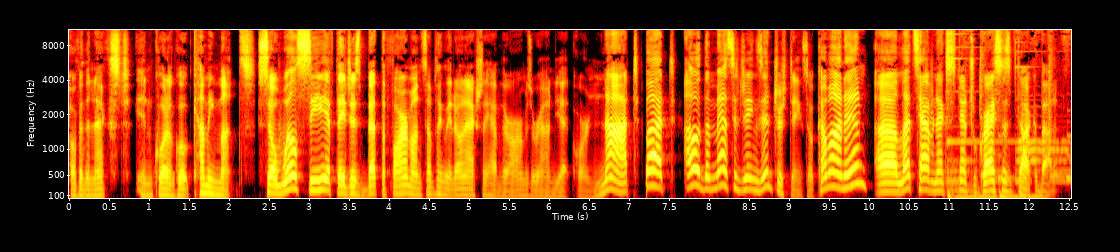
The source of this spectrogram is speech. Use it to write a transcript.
over the next in quote unquote coming months. So we'll see if they just bet the farm on something they don't actually have their arms around yet or not. But oh, the messaging's interesting. So come on in. Uh, let's have an existential crisis and talk about it.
